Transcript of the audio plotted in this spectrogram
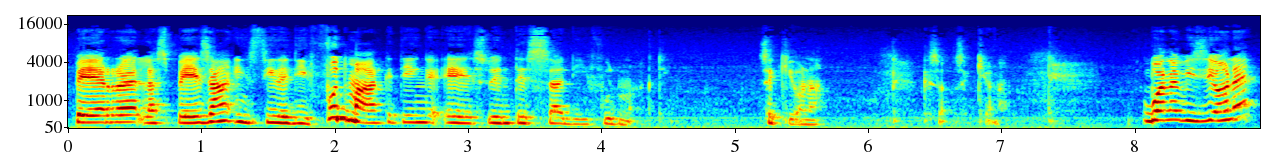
per la spesa in stile di food marketing e studentessa di food marketing. Secchiona che sono secchiona. Buona visione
